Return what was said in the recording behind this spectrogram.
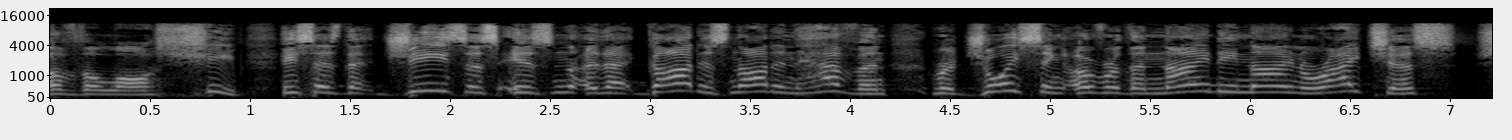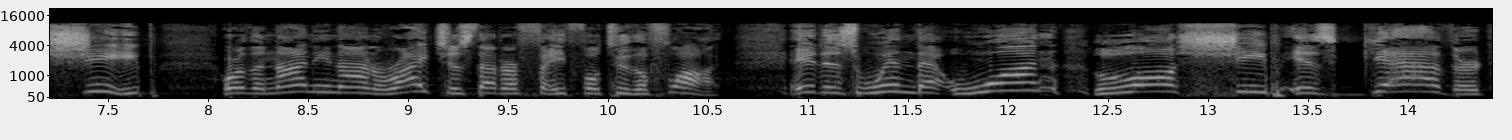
of the lost sheep. He says that Jesus is that God is not in heaven rejoicing over the 99 righteous sheep or the 99 righteous that are faithful to the flock. It is when that one lost sheep is gathered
